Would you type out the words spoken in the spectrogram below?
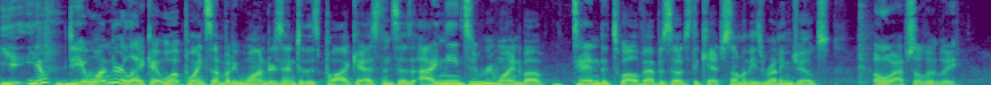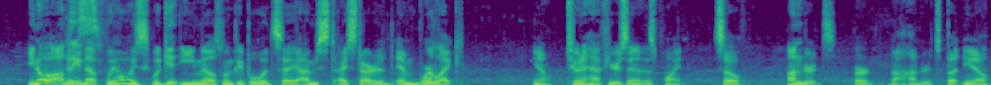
You, you do you wonder like at what point somebody wanders into this podcast and says, "I need to rewind about ten to twelve episodes to catch some of these running jokes." Oh, absolutely. You know, oddly Yes. enough, we always would get emails when people would say, "I'm st- I started," and we're like, you know, two and a half years in at this point, so hundreds or not hundreds, but you know,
